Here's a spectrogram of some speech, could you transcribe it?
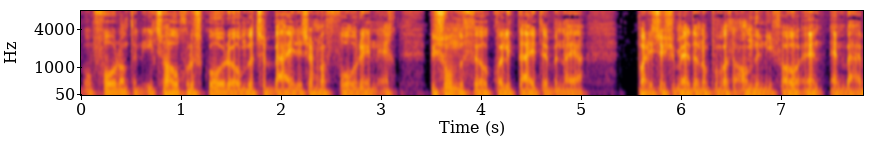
op voorhand een iets hogere score. Omdat ze beide zeg maar, voorin echt bijzonder veel kwaliteit hebben. Nou ja, Paris Saint-Germain dan op een wat ander niveau. En, en bij,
